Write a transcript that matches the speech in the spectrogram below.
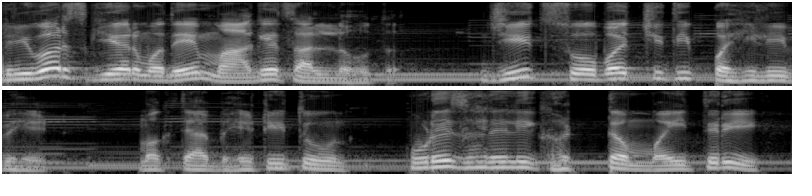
रिव्हर्स गिअरमध्ये मागे चाललं होतं. जीत सोबतची ती पहिली भेट. मग त्या भेटीतून पुढे झालेली घट्ट मैत्री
